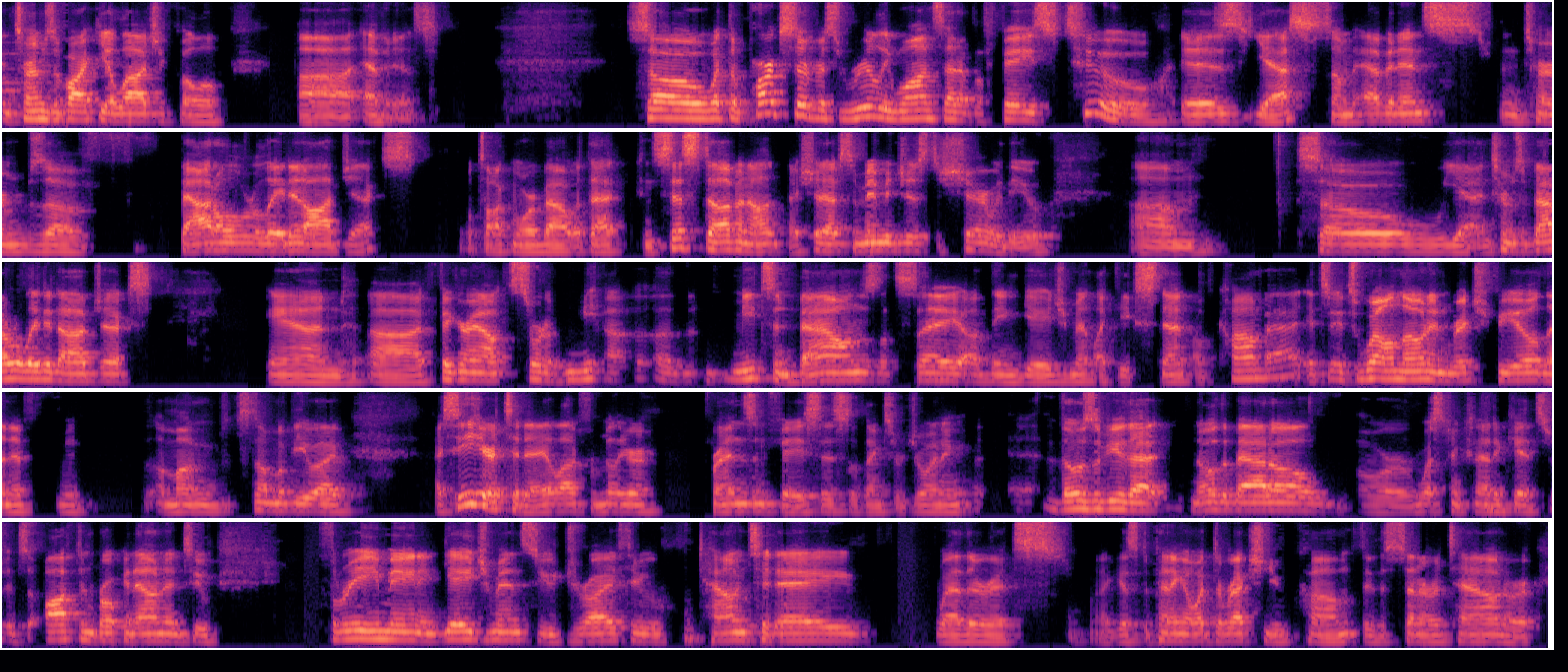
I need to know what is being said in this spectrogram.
in terms of archaeological uh, evidence. So what the Park Service really wants out of a phase two is, yes, some evidence in terms of battle-related objects. We'll talk more about what that consists of, and I'll, i should have some images to share with you. Um, so yeah, in terms of battle-related objects and uh, figuring out sort of me, uh, uh, metes and bounds, let's say, of the engagement, like the extent of combat. It's it's well known in Ridgefield, and if among some of you, I I see here today a lot of familiar friends and faces. So thanks for joining. Those of you that know the battle or Western Connecticut, it's, often broken down into three main engagements. You drive through town today, whether it's, I guess, depending on what direction you come through the center of town or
